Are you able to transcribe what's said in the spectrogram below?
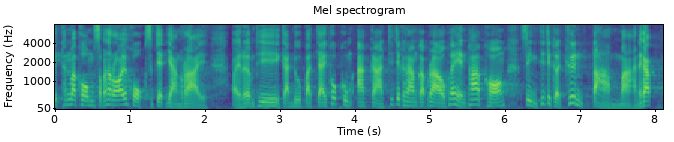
20 ธันวาคม 2567 อย่างไร ไปเริ่มที่การดูปัจจัยควบคุมอากาศที่จะกระทำกับเรา เพื่อเห็นภาพของสิ่งที่จะเกิดขึ้นตามมานะครับ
